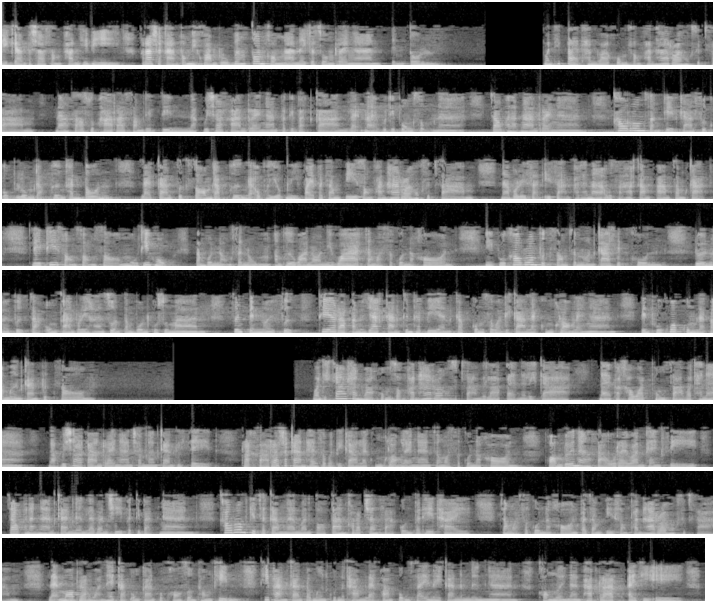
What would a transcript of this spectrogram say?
มีการประชาสัมพันธ์ที่ดีข้าราชการต้องมีความรู้เบื้องต้นของงานในกระทรวงแรงงานเป็นต้น วันที่ 8 ธันวาคม 2563 นางสาวสุภารัตน์สำลิดดิน นักวิชาการแรงงานปฏิบัติการ และนายวุฒิพงษ์สมนา เจ้าพนักงานแรงงาน เข้าร่วมสังเกตการฝึกอบรมดับเพลิงขั้นต้น และการฝึกซ้อมดับเพลิงและอพยพหนีไฟประจำปี 2563 ณ บริษัทอีสานพัฒนาอุตสาหกรรมปาล์มจำกัด เลขที่ 222 หมู่ที่ 6 ตำบลหนองสนม อำเภอวานอนนิวาส จังหวัดสกลนคร มีผู้เข้าร่วมฝึกซ้อมจำนวน 90 คนโดยหน่วยฝึกจากองค์การบริหารส่วนตำบลกุสุมาน ซึ่งเป็นหน่วยฝึกที่ได้รับอนุญาตการขึ้นทะเบียนกับกรมสวัสดิการและคุ้มครองแรงงาน เป็นผู้ควบคุมและประเมินการฝึกซ้อม วันที่ 9 ธันวาคม 2563 เวลา 8 นาฬิกานายพักวัตพงษาวัฒนา นักวิชาการรายงานชำนาญการพิเศษ รักษาราชการแทนสวัสดิการและคุ้มครองแรงงานจังหวัดสกลนคร พร้อมด้วยนางสาวอุไรวันแพงศรีเจ้าพนักงานการเงินและบัญชีปฏิบัติงาน เข้าร่วมกิจกรรมงานวันต่อต้านคอร์รัปชันสากลประเทศไทย จังหวัดสกลนครประจำปี 2563 และมอบรางวัลให้กับองค์การปกครองส่วนท้องถิ่น ที่ผ่านการประเมินคุณธรรมและความโปร่งใสในการดำเนินงาน ของหน่วยงานภาครัฐ ITA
